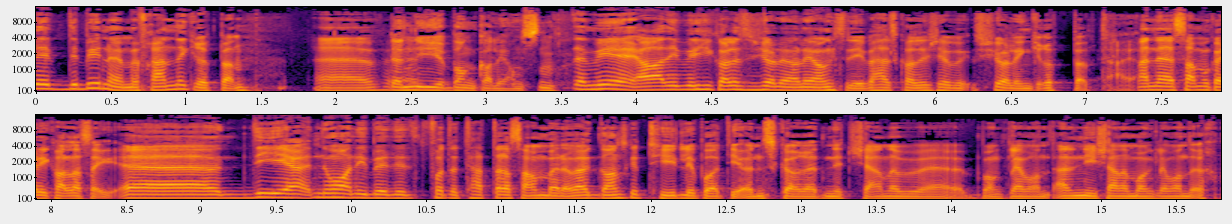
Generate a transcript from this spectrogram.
det, det begynner jo med Frendegruppen. Uh, den nye bankalliansen? Mye, ja, De vil ikke kalle seg selv en allianse, de vil helst kalle seg selv en gruppe. Ja, ja. Men det er samme hva de kaller seg. Uh, de, nå har de fått et tettere samarbeid og vært ganske tydelige på at de ønsker et nytt kjernebankleverandør, ny kjernebankleverandør.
